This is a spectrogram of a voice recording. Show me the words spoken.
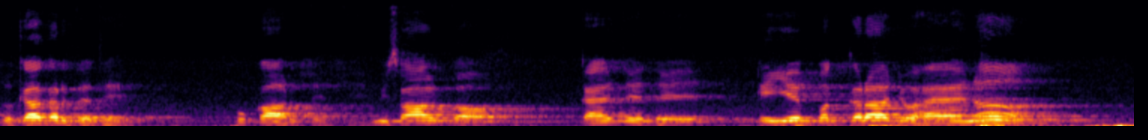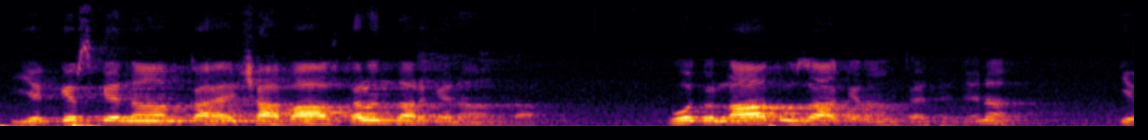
تو کیا کرتے تھے؟ پکارتے تھے۔ مثال تو کہتے تھے کہ یہ بکرا جو ہے نا، یہ کس کے نام کا ہے؟ شہباز کلندر کے نام کا۔ وہ تو لات عزا کے نام کہتے تھے نا۔ یہ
